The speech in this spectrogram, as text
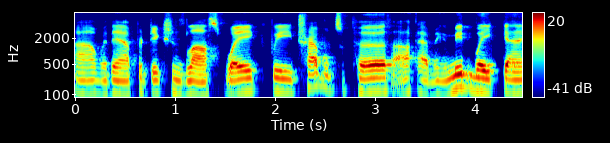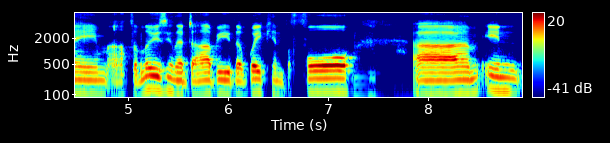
uh, with our predictions last week. We travelled to Perth after having a midweek game, after losing the derby the weekend before, um, in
